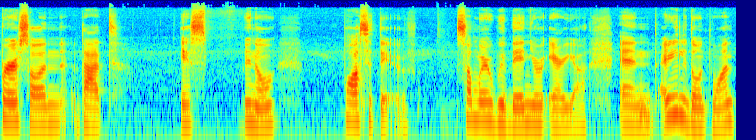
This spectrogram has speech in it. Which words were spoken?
person that is, you know, positive somewhere within your area. And I really don't want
